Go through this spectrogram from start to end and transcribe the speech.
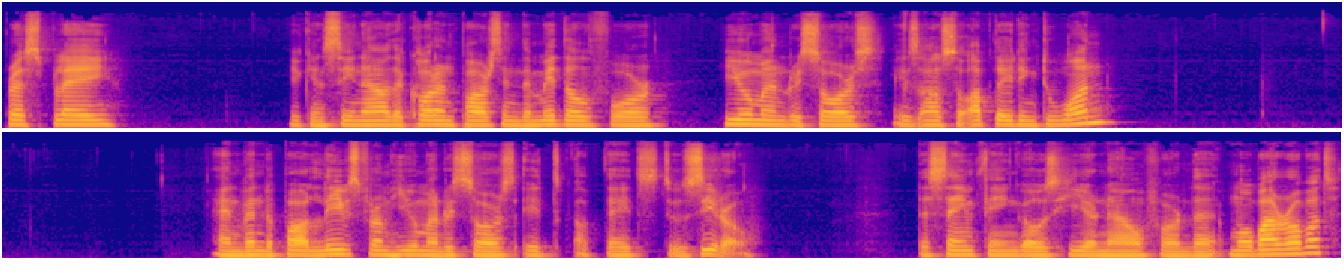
press play, you can see now the current parts in the middle for human resource is also updating to 1 and when the part leaves from human resource, it updates to zero. The same thing goes here now for the mobile robot.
